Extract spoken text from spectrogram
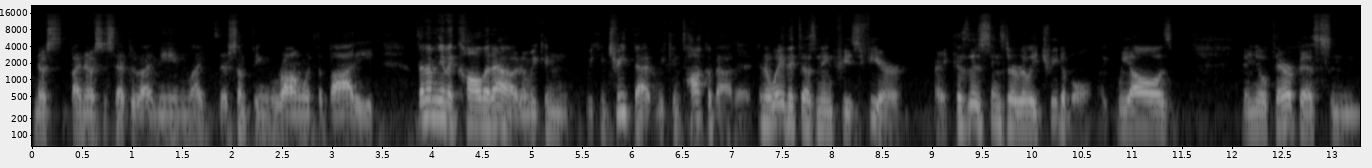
No, by nociceptive, I mean like there's something wrong with the body. Then I'm going to call it out, and we can we can treat that. We can talk about it in a way that doesn't increase fear, right? Because those things are really treatable. Like we all, as manual therapists and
